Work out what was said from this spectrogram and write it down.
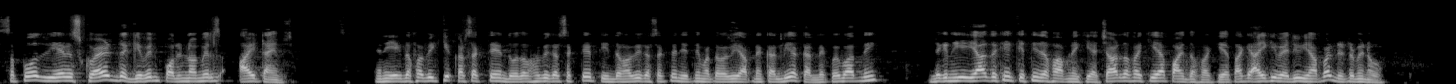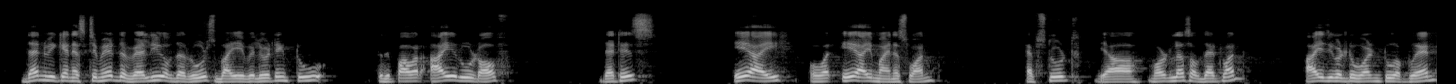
suppose we have square the given polynomial i times یعنی ایک دفعہ بھی کر سکتے ہیں دو دفعہ بھی کر سکتے ہیں تین دفعہ بھی کر سکتے ہیں جتنی مرتبہ بھی آپ نے کر لیا کر لیں کوئی بات نہیں لیکن یہ یاد رکھیں کتنی دفعہ آپ نے کیا چار دفعہ کیا پانچ دفعہ کیا تاکہ آئی کی ویلو یہاں پر ڈیٹرمن ہو then we can estimate the value of the roots by evaluating two to the power I root of that is A I over A I minus one absolute یا modulus of that one I is equal to one two up to N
